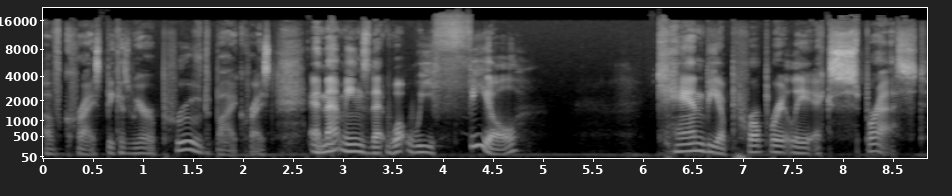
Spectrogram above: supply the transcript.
of Christ, because we are approved by Christ. And that means that what we feel can be appropriately expressed.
